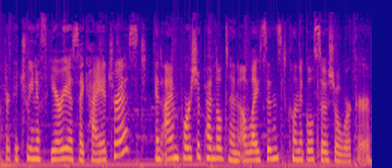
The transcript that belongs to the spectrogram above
Dr. Katrina Furey, a psychiatrist. And I'm Portia Pendleton, a licensed clinical social worker.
